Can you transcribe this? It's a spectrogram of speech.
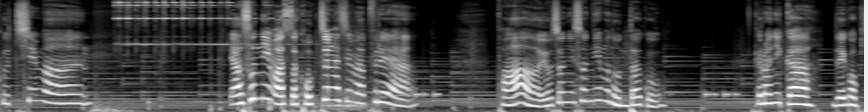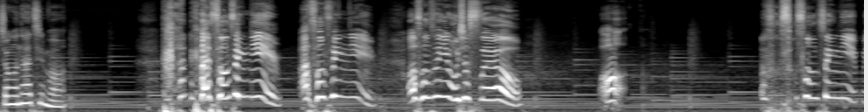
그치만... 야 손님 왔어. 걱정하지 마 프레야. 봐 여전히 손님은 온다고. 그러니까 내 걱정은 하지 마. 아, 선생님! 아 선생님! 아 선생님 오셨어요! 어, 선생님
